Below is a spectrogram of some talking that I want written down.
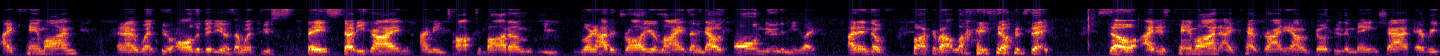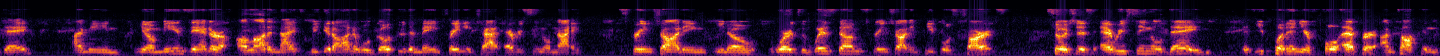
I came on and I went through all the videos. I went through Space Study Guide. I mean, top to bottom. You learn how to draw your lines. I mean, that was all new to me. Like, I didn't know fuck about lines. You know what I'm saying? So I just came on. I kept grinding. I would go through the main chat every day. I mean, you know, me and Xander, a lot of nights we get on and we'll go through the main trading chat every single night, screenshotting, you know, words of wisdom, screenshotting people's charts. So it's just every single day, if you put in your full effort, I'm talking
